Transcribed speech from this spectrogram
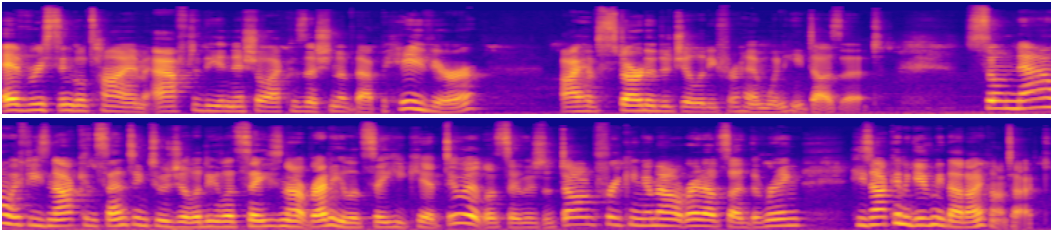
every single time after the initial acquisition of that behavior, I have started agility for him when he does it. So now, if he's not consenting to agility, let's say he's not ready, let's say he can't do it, let's say there's a dog freaking him out right outside the ring, he's not going to give me that eye contact.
